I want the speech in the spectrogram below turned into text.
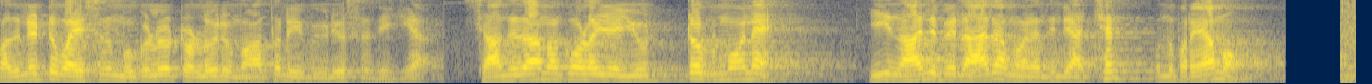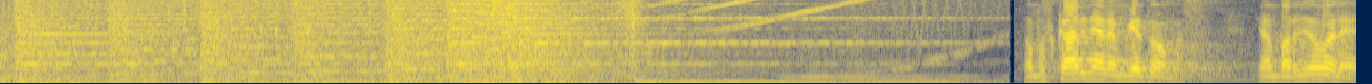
പതിനെട്ട് വയസ്സിന് മുകളിലോട്ടുള്ളവർ മാത്രം ഈ വീഡിയോ ശ്രദ്ധിക്കുക. ശാന്തിധാമ കോളേജ് യൂട്യൂബ് മോനെ ഈ നാല് പേരിൽ ആരാ മോനെ? നിന്റെ അച്ഛൻ ഒന്ന് പറയാമോ? നമസ്കാരം ഞാൻ എം കെ തോമസ്. ഞാൻ പറഞ്ഞതുപോലെ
